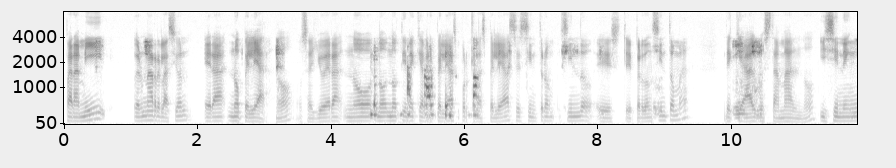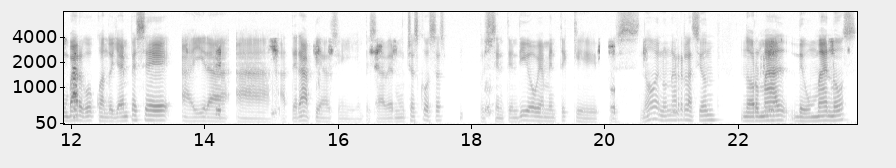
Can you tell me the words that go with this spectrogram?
para mí, era una relación, era no pelear, ¿no? O sea, yo era, no, no, no tiene que haber peleas porque las peleas es síntoma, este, perdón, síntoma de que algo está mal, ¿no? Y sin embargo, cuando ya empecé a ir a, a, terapias y empecé a ver muchas cosas, pues entendí obviamente que, pues, ¿no? En una relación normal de humanos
